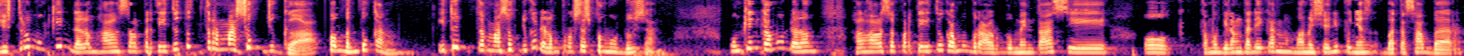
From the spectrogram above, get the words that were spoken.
Justru mungkin dalam hal seperti itu tuh termasuk juga pembentukan. Itu termasuk juga dalam proses pengudusan. Mungkin kamu dalam hal-hal seperti itu kamu berargumentasi, oh kamu bilang tadi kan manusia ini punya batas sabar.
